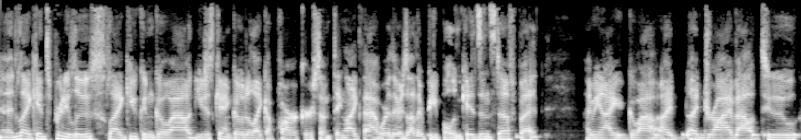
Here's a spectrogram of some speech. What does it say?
uh, like it's pretty loose. Like you can go out, you just can't go to like a park or something like that where there's other people and kids and stuff. But I mean, I go out, I I drive out to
